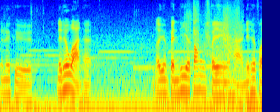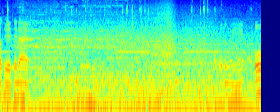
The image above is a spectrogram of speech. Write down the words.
นั่นก็คือ Nether Wart ฮะ เรายังเป็นที่จะต้องไปหา Nether Fortress ให้ได้เอาไว้ตรงนี้ โอ้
